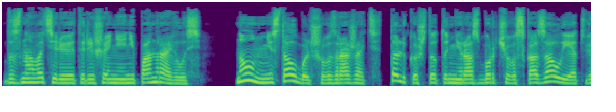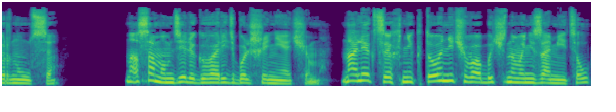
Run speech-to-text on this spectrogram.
Дознавателю это решение не понравилось, но он не стал больше возражать, только что-то неразборчиво сказал и отвернулся. На самом деле говорить больше не о чем. На лекциях никто ничего обычного не заметил,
